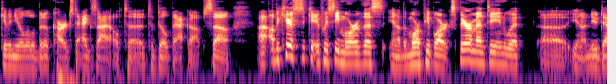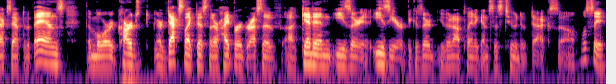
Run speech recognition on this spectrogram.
giving you a little bit of cards to exile to to build back up. So uh, I'll be curious if we see more of this. You know, the more people are experimenting with uh, you know new decks after the bans, the more cards or decks like this that are hyper aggressive uh, get in easier easier because they're they're not playing against this tuned of decks. So we'll see.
